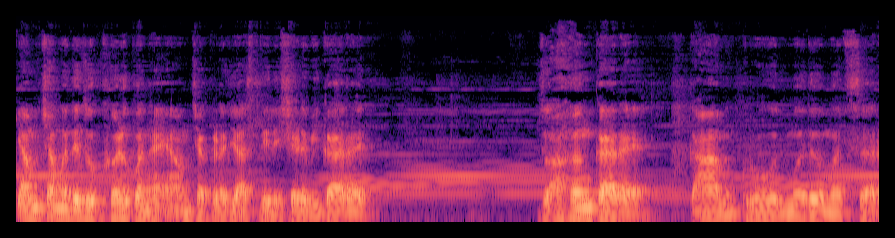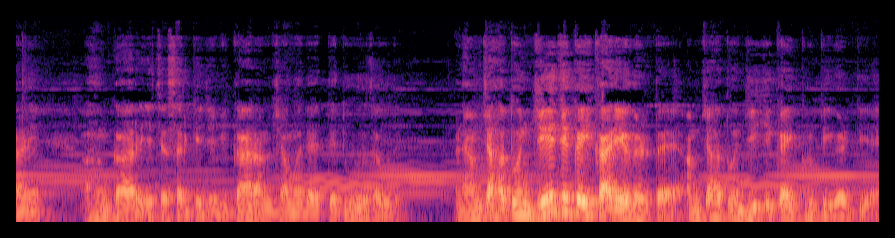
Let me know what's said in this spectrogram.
की आमच्यामध्ये जो खळपणा आहे आमच्याकडे जे असलेले षडविकार आहेत जो अहंकार आहे काम क्रोध मद मत्सर आणि अहंकार याच्यासारखे जे विकार आमच्यामध्ये आहेत ते दूर जाऊ दे. आणि आमच्या हातून जे जे काही कार्य घडतंय आमच्या हातून जी जी काही कृती घडतीये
